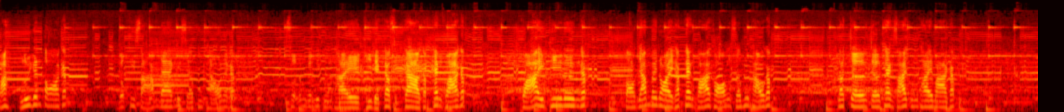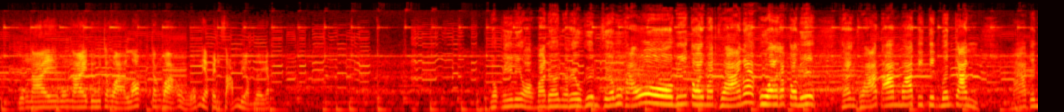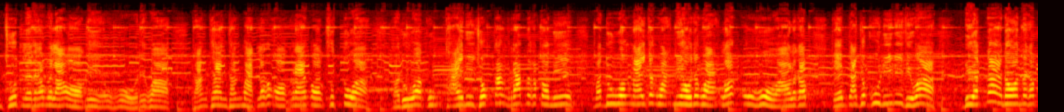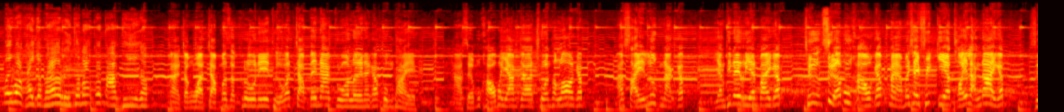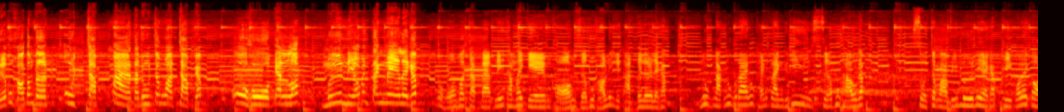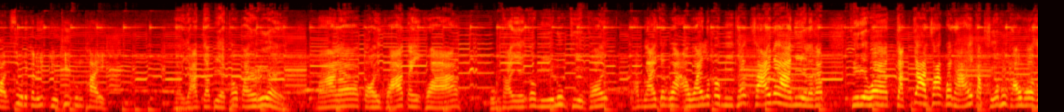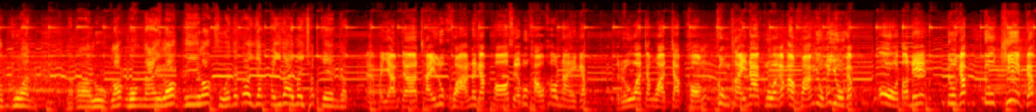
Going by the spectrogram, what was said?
มาลุยกันต่อครับ ยกที่ 3 แดงนี่เสือภูเขานะครับ ส่วนน้ำเงินนี่กรุงไทยทีเด็ด 99 ครับแข้งขวาครับ ขวาอีกทีหนึ่งครับตอกย้ำไปหน่อยครับแข้งขวาของเสือภูเขาครับ แล้วเจอเจอแข้งซ้ายกรุงไทยมาครับ วงในวงในดูจังหวะล็อกจังหวะโอ้โหเนี่ยเป็นสามเหลี่ยมเลยครับ ยกนี้นี่ออกมาเดินเร็วขึ้นเสือภูเขาโอ้มีต่อยหมัดขวาน่ากลัวแล้วครับตอนนี้ แทงขวาตามมาติดๆเหมือนกัน มาเป็นชุดเลยนะครับเวลาออกนี่โอ้โหเรียกว่าทั้งแข้งทั้งหมัดแล้วก็ออกแรงออกสุดตัว มาดูว่ากรุงไทยนี่ชกตั้งรับนะครับตอนนี้ มาดูวงในจังหวะเหนียวจังหวะล็อกโอ้โหเอาละครับเกมการชกคู่นี้นี่ถือว่าเดือดแน่นอนนะครับ ไม่ว่าใครจะแพ้หรือชนะก็ตามทีครับจังหวะจับเมื่อสักครู่นี้ถือว่าจับได้น่ากลัวเลยนะครับกรุงไทยเสือภูเขาพยายามจะชวนทะเลาะครับ อาศัยลูกหนักครับ อย่างที่ได้เรียนไปครับ ชื่อเสือภูเขาครับแหมไม่ใช่ฟิกเกียร์ถอยหลังได้ครับ เสือภูเขาต้องเดินโอ้ยจับมาแต่ดูจังหวะจับครับ โอ้โห แกล็อกมือเหนียวเป็นแตงเมเลยครับโอ้โหพอจับแบบนี้ทำให้เกมของเสือภูเขานี่อึดอัดไปเลยเลยครับ ลูกหนักลูกแรงลูกแข็งแกร่งอยู่ที่เสือภูเขาครับ ส่วนจังหวะฝีมือเนี่ยครับถีบเอาไว้ก่อนสู้ได้กระลิบอยู่ที่กรุงไทยพยายามจะเบียดเข้าไปเรื่อย มาแล้วต่อยขวาเตะขวากรุงไทยเองก็มีลูกทีบคอย ทำลายจังหวะเอาไว้แล้วก็มีแข้งซ้ายหน้านี่แหละครับ ที่เรียกว่าจัดจ้านสร้างปัญหาให้กับเสือภูเขาพอสมควร แล้วก็ลูกล็อกวงในล็อกดีล็อกสวยแต่ก็ยังตีได้ไม่ชัดเจนครับ อ่าพยายามจะใช้ลูกขวางนะครับ พอเสือภูเขาเข้าในครับ รู้ว่าจังหวะจับของกรุงไทยน่ากลัวครับอ้าวขวางอยู่ไม่อยู่ครับ โอ้ตอนนี้ดูครับดูคีบครับ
